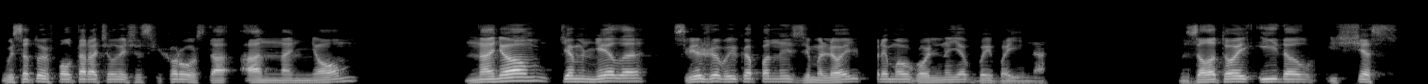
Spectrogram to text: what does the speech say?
высотой в полтора человеческих роста, а на нем... На нем темнело свежевыкопанной землей прямоугольная выбоина. Золотой идол исчез.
